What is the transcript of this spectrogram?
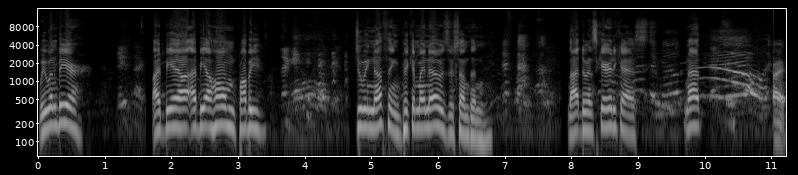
we wouldn't be here. I'd be uh, I'd be at home probably doing nothing, picking my nose or something. Not doing scaredy cast. Not. All right.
